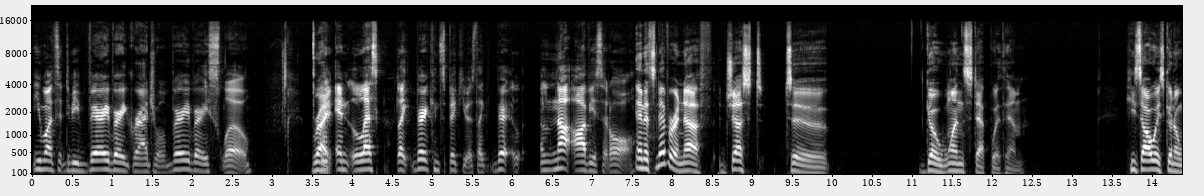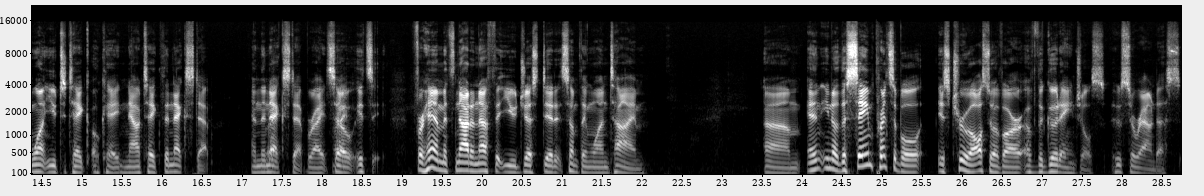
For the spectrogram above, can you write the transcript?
He wants it to be very very gradual, very very slow right. and, and less like very conspicuous, like very not obvious at all. and it's never enough just to go one step with him. He's always going to want you to take okay, now take the next step and the Right. next step, right? So Right. it's for him it's not enough that you just did it something one time. Um, and you know the same principle is true also of our of the good angels who surround us.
